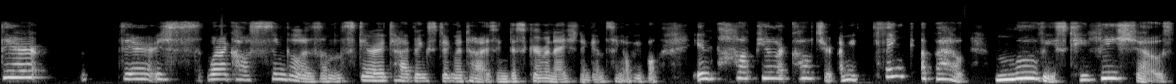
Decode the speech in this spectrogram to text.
there there is what I call singleism, stereotyping, stigmatizing, discrimination against single people in popular culture. I mean, think about movies, TV shows,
